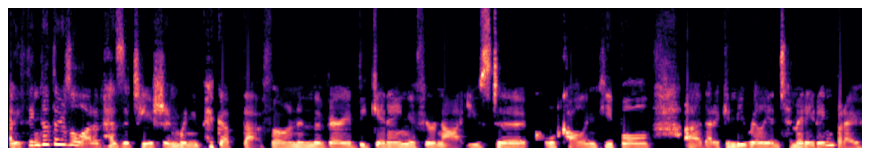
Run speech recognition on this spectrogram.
I think that there's a lot of hesitation when you pick up that phone in the very beginning if you're not used to cold calling people, uh, that it can be really intimidating. But I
